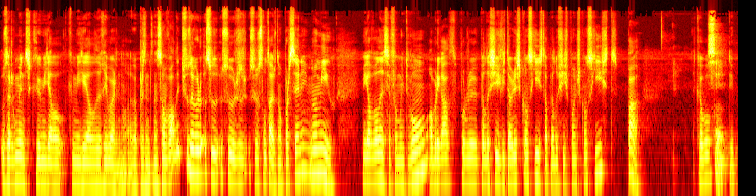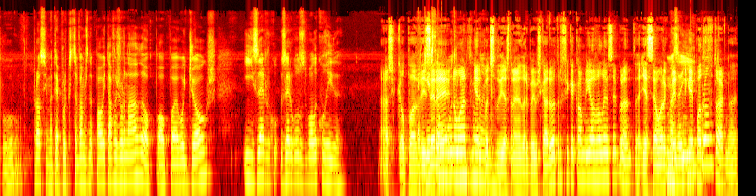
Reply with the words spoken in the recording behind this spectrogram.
os argumentos que Miguel, que Miguel Ribeiro não apresenta não são válidos. Se os, se os- se os- resultados não aparecerem, meu amigo, Miguel Valência foi muito bom. Obrigado por, pelas X vitórias que conseguiste ou pelos X pontos que conseguiste. Pá, acabou. Sim. Tipo, próximo. Até porque estávamos para a oitava jornada ou, ou para oito jogos e zero, zero golos de bola corrida. Acho que ele pode É que dizer é um é, outro não há dinheiro problema. para despedir este treinador e para ir buscar outro, fica com o Miguel Valença e pronto. Esse é um argumento aí, que ninguém pode pronto. refutar, não é?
